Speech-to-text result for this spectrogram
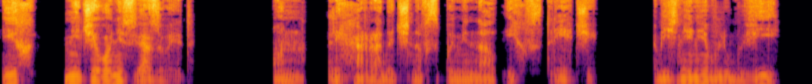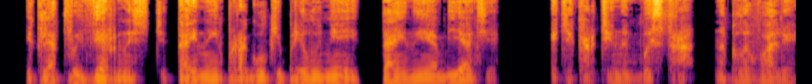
их ничего не связывает. Он лихорадочно вспоминал их встречи, объяснения в любви и клятвы верности, тайные прогулки при луне и тайные объятия. Эти картины быстро наплывали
